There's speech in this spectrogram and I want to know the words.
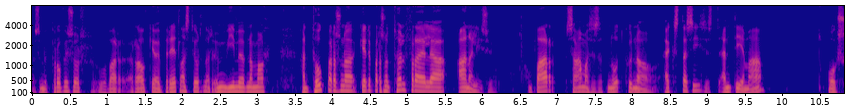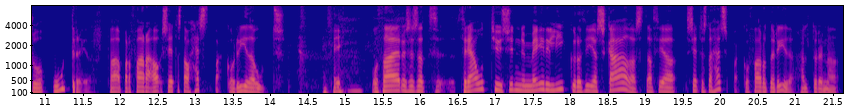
er profesor og var rákjafið breitlandstjórnar um výmöfnamál, hann tók bara svona, gerir bara svona tölfræðilega analýsu og bar sama sérstaklega nótkunn á ecstasy, sérstaklega MDMA og svo útreiðar, það er bara að fara á, setjast á hestbakk og ríða út. Og það eru sérstaklega 30 sinni meiri líkur á því að skadast af því að setjast á hestbakk og fara út að ríða heldur en að,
